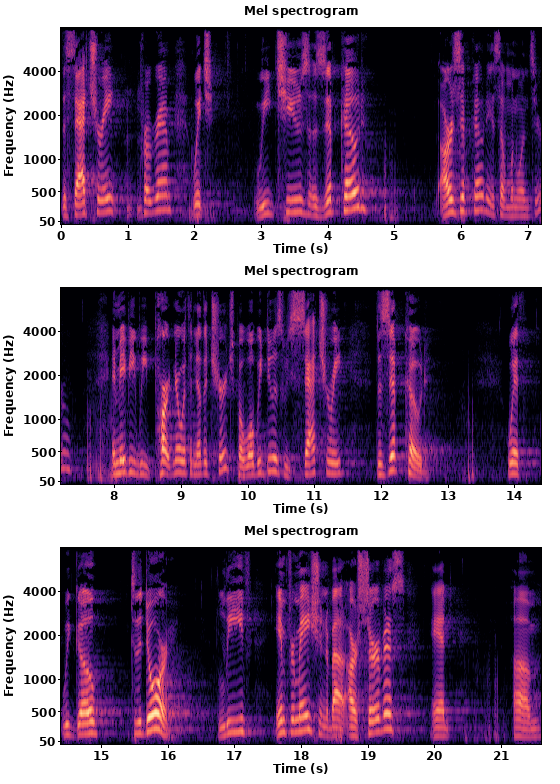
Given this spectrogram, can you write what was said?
the Saturate program, which we choose a zip code. Our zip code is 7110. And maybe we partner with another church, but what we do is we saturate the zip code with, we go to the door, leave information about our service and um,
